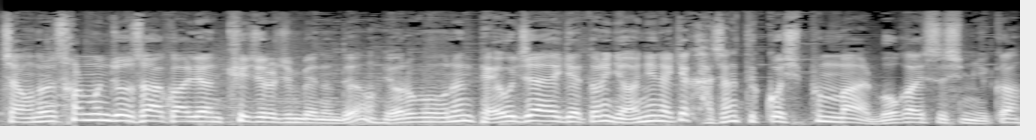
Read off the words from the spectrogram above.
자, 오늘 설문조사 관련 퀴즈를 준비했는데요. 여러분은 배우자에게 또는 연인에게 가장 듣고 싶은 말 뭐가 있으십니까?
